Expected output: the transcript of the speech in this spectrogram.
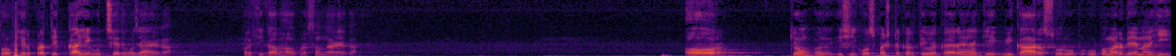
तो फिर प्रतीक का ही उच्छेद हो जाएगा, प्रतीका भाव प्रसंग आएगा। और क्यों इसी को स्पष्ट करते हुए कह रहे हैं कि विकार स्वरूप उपमर्देन ही,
